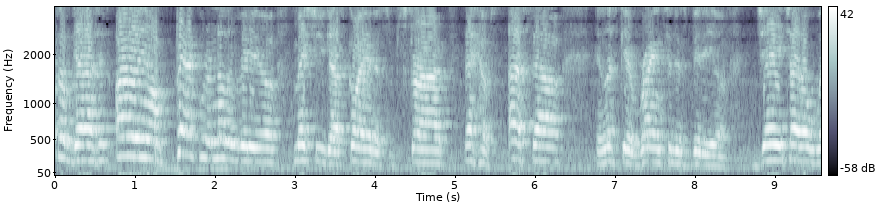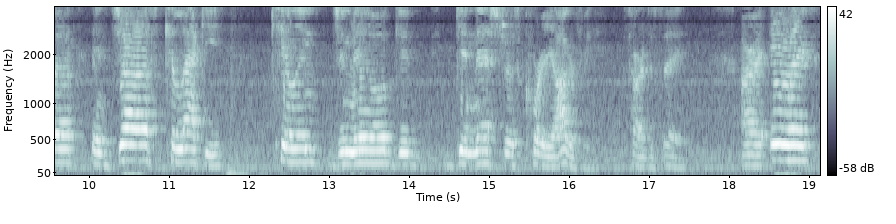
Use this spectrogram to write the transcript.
What's up guys, it's Arlie, I'm back with another video. Make sure you guys go ahead and subscribe, that helps us out. And let's get right into this video. Jay Webb and Josh Killacky killing Janelle Ginestra's choreography. It's hard to say. Alright, anyways,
